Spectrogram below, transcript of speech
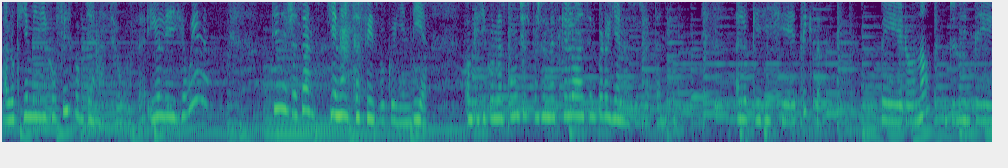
a lo que ella me dijo, Facebook ya no se usa. Y yo le dije, bueno, tienes razón, ¿quién usa Facebook hoy en día? Aunque sí conozco muchas personas que lo hacen, pero ya no se usa tanto. A lo que dije TikTok. Pero no, realmente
